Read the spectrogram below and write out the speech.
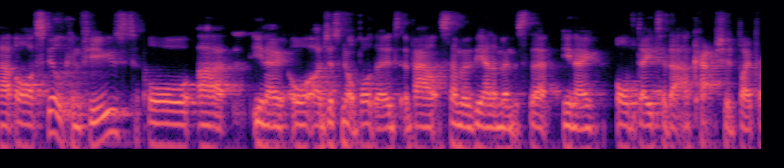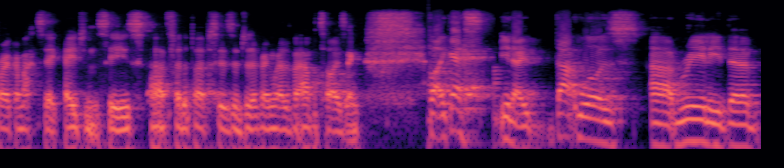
uh, are still confused or uh, you know or are just not bothered about some of the elements that you know of data that are captured by programmatic agencies uh, for the purposes of delivering relevant advertising. But i guess you know that was uh, really the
